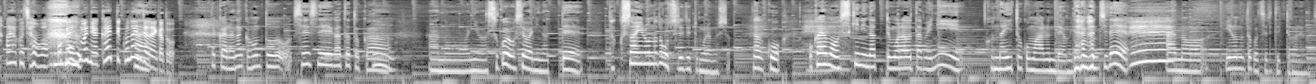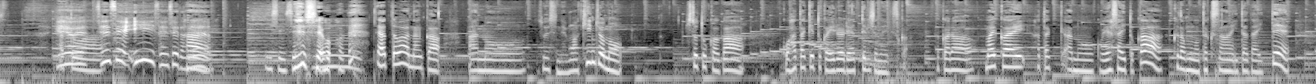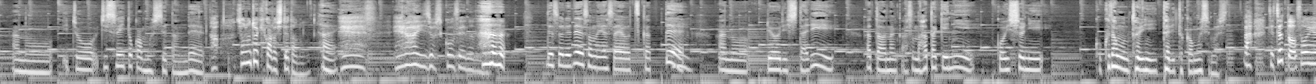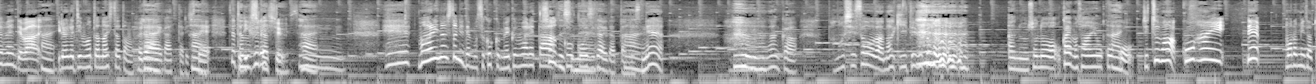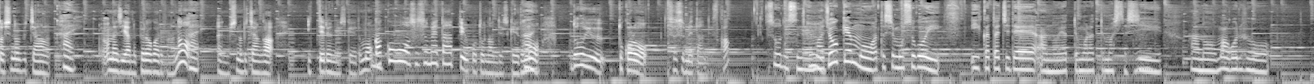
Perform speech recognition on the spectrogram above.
綾子ちゃんは岡山には帰ってこないんじゃないかと、はい、だからなんか本当先生方とか、うん、あのにはすごいお世話になってたくさんいろんなとこ連れてってもらいました。なんかこう岡山を好きになってもらうためにこんないいとこもあるんだよみたいな感じであのいろんなとこ連れてってもらいましたは先生いい先生だね、はい、いい先生でしたよ。であとはなんかあのそうですね。まあ近所の人とかがこう畑とかいろいろやってるじゃないですか。だから毎回畑あのこう野菜とか果物をたくさんいただいてあの一応自炊とかもしてたんで。あその時からしてたの？はい。へえ偉い女子高生なの。でそれでその野菜を使って、うん、あの料理したりあとはなんかその畑にこう一緒にこう果物取りに行ったりとかもしました。あじゃあちょっとそういう面では、はい、いろいろ地元の人とも触れ合いがあったりして、はい。はい、ちょっとリフレッシュ。はい、へえ周りの人にでもすごく恵まれた高校時代だったんですね。すね、なんか楽しそうだな聞いてると。あのその岡山山陽高校、実は後輩で諸見里忍ちゃん、同じあのプロゴルファーの,、はい、あの忍ちゃんが行ってるんですけれども、うん、学校を進めたっていうことなんですけれども、はい、どういうところを進めたんですか？そうですね、うん、まあ、条件も私もすごいいい形であのやってもらってましたし、うん、あのまあ、ゴルフを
